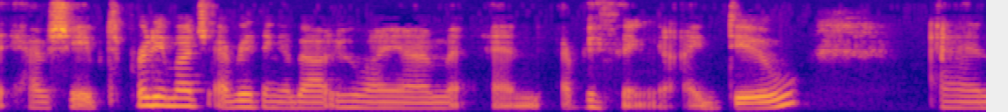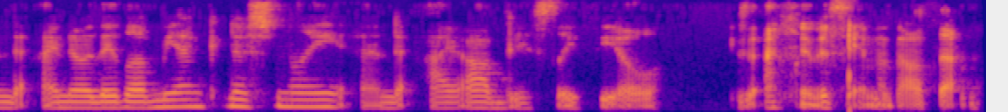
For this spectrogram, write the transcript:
They have shaped pretty much everything about who I am and everything I do. And I know they love me unconditionally, and I obviously feel exactly the same about them.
